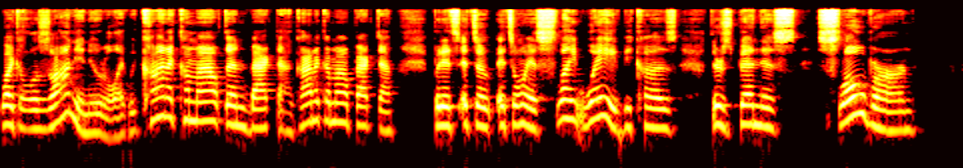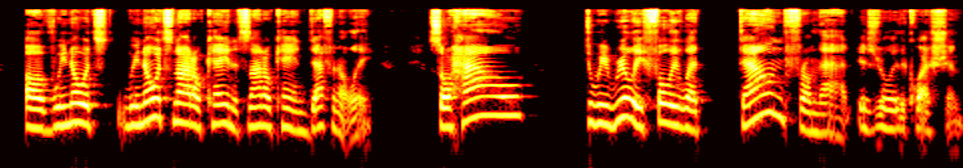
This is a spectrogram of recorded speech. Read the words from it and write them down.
like a lasagna noodle. Like we kind of come out, then back down, kind of come out, back down. But it's it's a it's only a slight wave because there's been this slow burn of we know it's we know it's not okay and it's not okay indefinitely. So how do we really fully let down from that is really the question.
